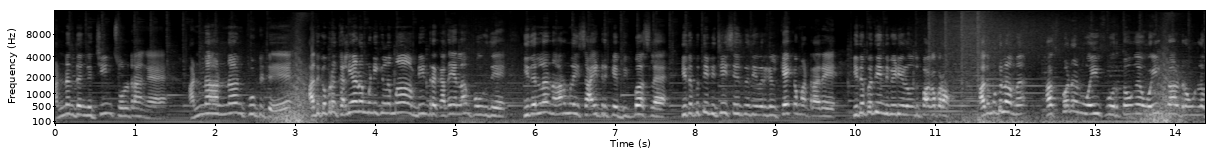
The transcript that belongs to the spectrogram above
அண்ணன் தங்கச்சின்னு சொல்றாங்க. அண்ணா அண்ணான்னு கூப்பிட்டுட்டு அதுக்கப்புறம் கல்யாணம் பண்ணிக்கலாமா அப்படின்ற கதையெல்லாம் போகுது. இதெல்லாம் நார்மலைஸ் ஆயிட்டு இருக்கே பிக் பாஸ்ல இதை பத்தி விஜய் சேதுபதி அவர்கள் கேட்க மாட்டாரு. இதை பத்தி இந்த வீடியோல வந்து பார்க்க போறோம். அது மட்டும் இல்லாம ஹஸ்பண்ட் அண்ட் ஒய்ஃப் ஒருத்தவங்க ஒயிட் கார்டு ரவுண்ட்ல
